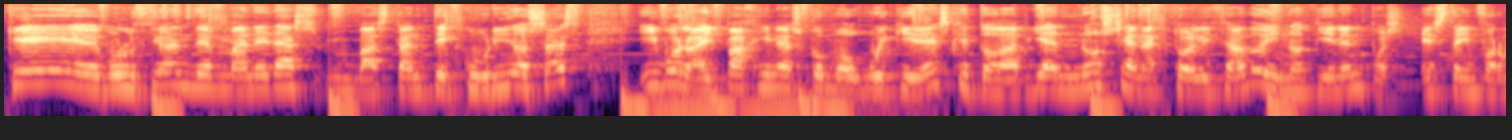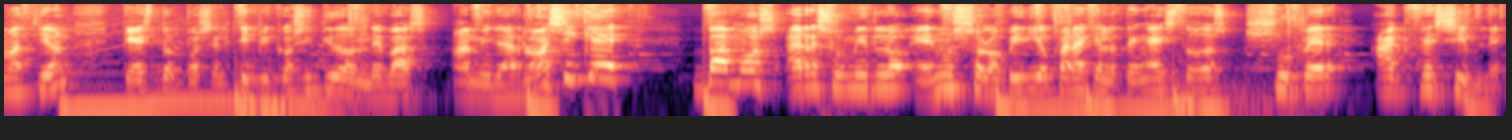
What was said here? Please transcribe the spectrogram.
que evolucionan de maneras bastante curiosas. Y bueno, hay páginas como Wikidex que todavía no se han actualizado y no tienen pues esta información Que es pues el típico sitio donde vas a mirarlo. Así que vamos a resumirlo en un solo vídeo para que lo tengáis todos súper accesible.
